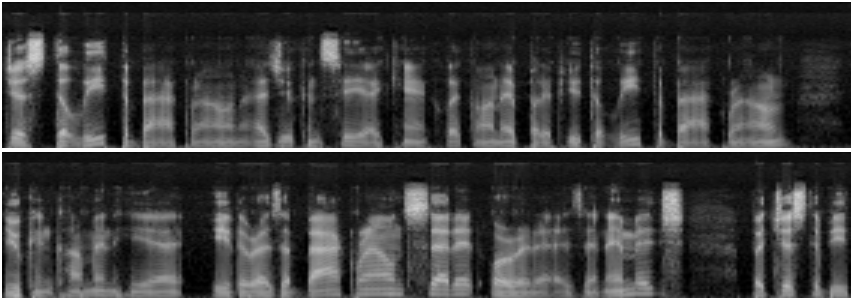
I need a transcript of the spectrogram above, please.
just delete the background. As you can see I can't click on it but if you delete the background you can come in here either as a background set it or as an image. But just to be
